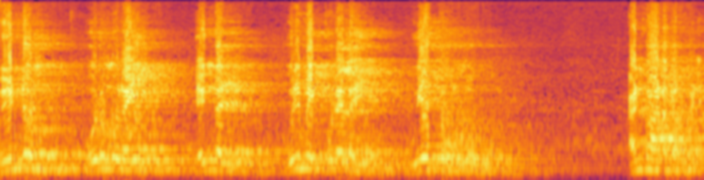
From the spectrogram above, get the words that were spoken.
மீண்டும் ஒருமுறை எங்கள் உரிமை குரலை உயர்த்த உள்ளோம். அன்பானவர்களே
